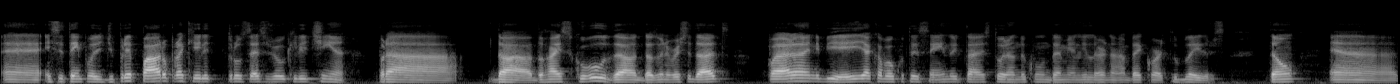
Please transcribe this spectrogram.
é, esse tempo de preparo para que ele trouxesse o jogo que ele tinha pra, da, do high school, da- das universidades, para a NBA e acabou acontecendo e está estourando com o Damian Lillard na backcourt do Blazers. Então, é,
